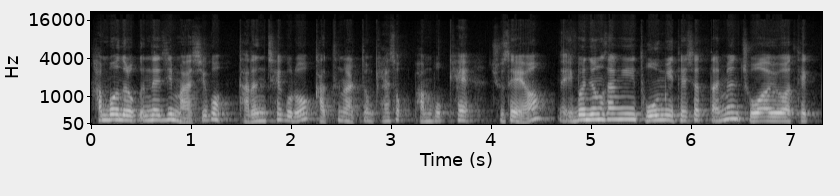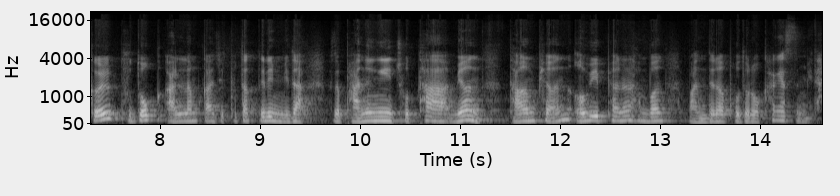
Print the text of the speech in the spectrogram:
한 번으로 끝내지 마시고 다른 책으로 같은 활동 계속 반복해 주세요. 네, 이번 영상이 도움이 되셨다면 좋아요와 댓글, 구독, 알람까지 부탁드립니다. 그래서 반응이 좋다면 다음 편, 어휘 편을 한번 만들어 보도록 하겠습니다.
